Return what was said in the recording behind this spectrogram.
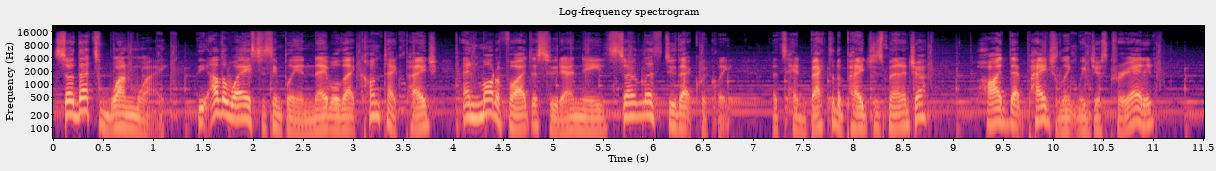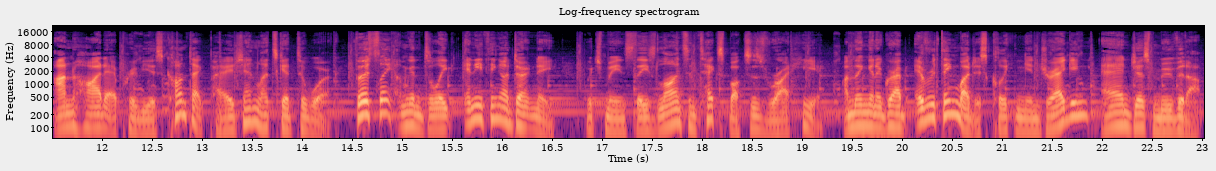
So that's one way. The other way is to simply enable that contact page and modify it to suit our needs, so let's do that quickly. Let's head back to the Pages Manager, hide that page link we just created, unhide our previous contact page and let's get to work. Firstly, I'm going to delete anything I don't need which means these lines and text boxes right here. I'm then going to grab everything by just clicking and dragging and just move it up.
